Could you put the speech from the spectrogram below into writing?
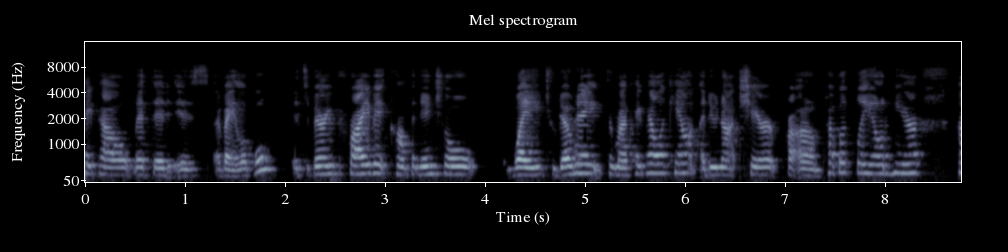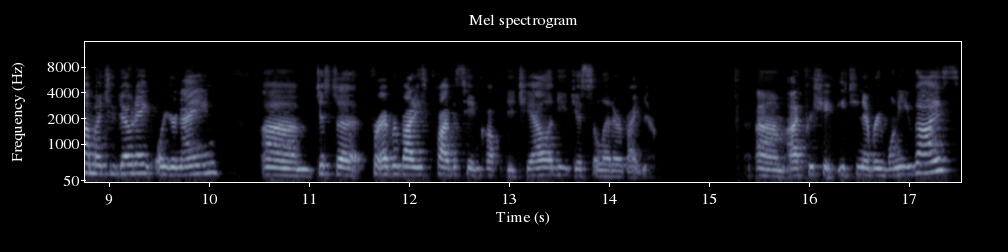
PayPal method is available. It's a very private, confidential way to donate through my PayPal account. I do not share um, publicly on here how much you donate or your name um, just to, for everybody's privacy and confidentiality, just to let everybody know. Um, I appreciate each and every one of you guys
